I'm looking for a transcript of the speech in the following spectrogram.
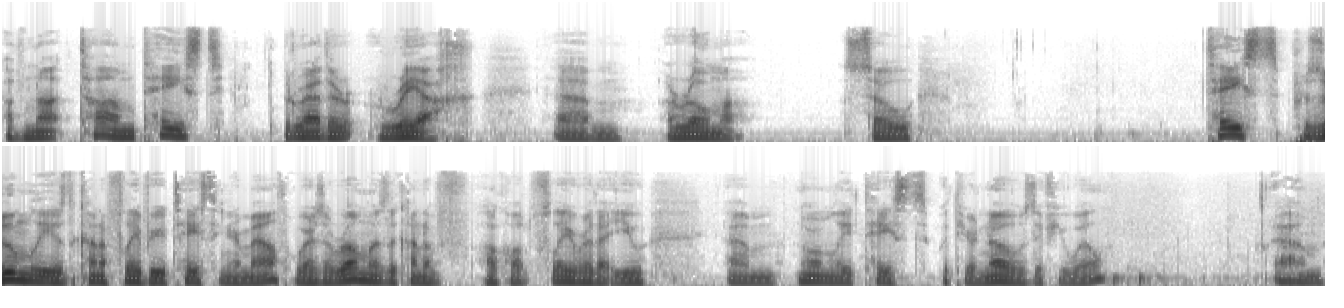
of not tam, taste, but rather reach, um, aroma. So taste presumably is the kind of flavor you taste in your mouth, whereas aroma is the kind of I'll call it flavor that you um, normally taste with your nose, if you will. Um,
